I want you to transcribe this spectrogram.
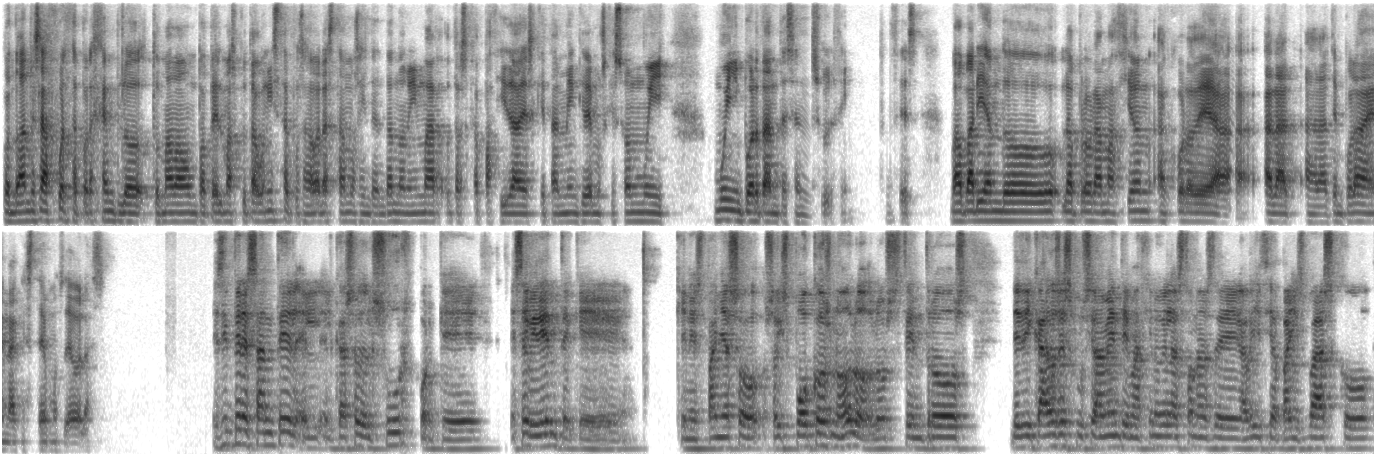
cuando antes la fuerza, por ejemplo, tomaba un papel más protagonista, pues ahora estamos intentando mimar otras capacidades que también creemos que son muy, muy importantes en surfing. Entonces, va variando la programación acorde a, la, temporada en la que estemos de olas. Es interesante el, caso del surf porque es evidente que, en España sois pocos, ¿no? Los, centros dedicados exclusivamente, imagino que en las zonas de Galicia, País Vasco,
